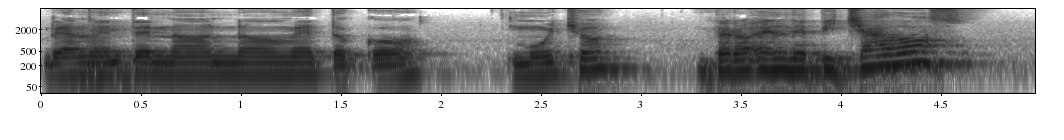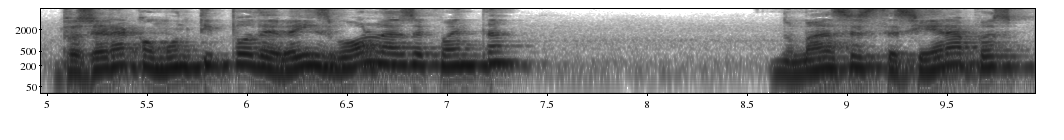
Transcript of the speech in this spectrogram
Realmente no, no me tocó mucho. Pero el de pichados, pues era como un tipo de béisbol, ¿haz de cuenta? Nomás, este, si era, pues,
